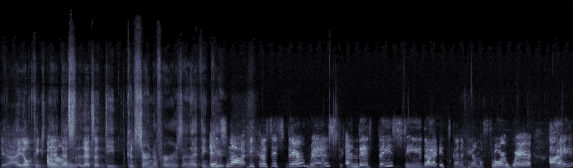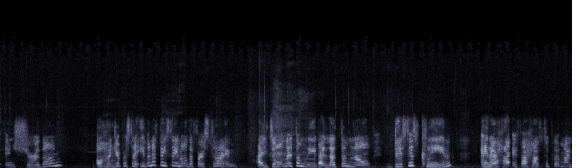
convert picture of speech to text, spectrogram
Yeah, I don't think that, that's Um, that's a deep concern of hers, and I think It's you, not because it's their risk, and if they see that it's going to be on the floor where I insure them, a Mm-hmm. hundred percent. Even if they say no the first time, I don't let them leave. I let them know this is clean, and I ha- if I have to put my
